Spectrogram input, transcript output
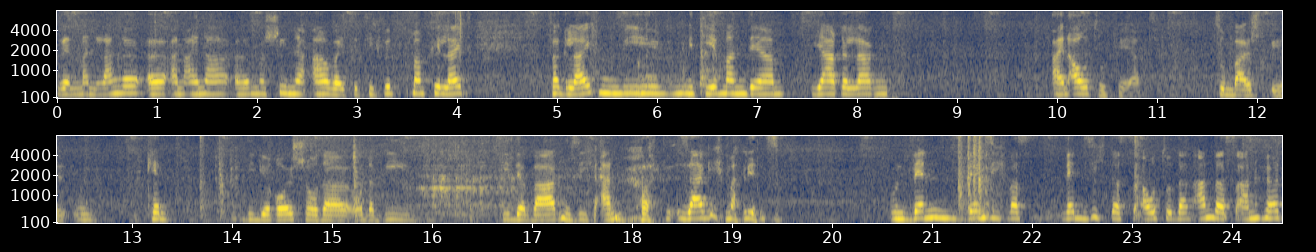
Wenn man lange äh, an einer äh, Maschine arbeitet, ich würde man vielleicht vergleichen wie mit jemandem, der jahrelang ein Auto fährt, zum Beispiel, und kennt die Geräusche oder, oder wie, wie der Wagen sich anhört, sage ich mal jetzt. Und wenn, wenn, sich was, wenn sich das Auto dann anders anhört,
